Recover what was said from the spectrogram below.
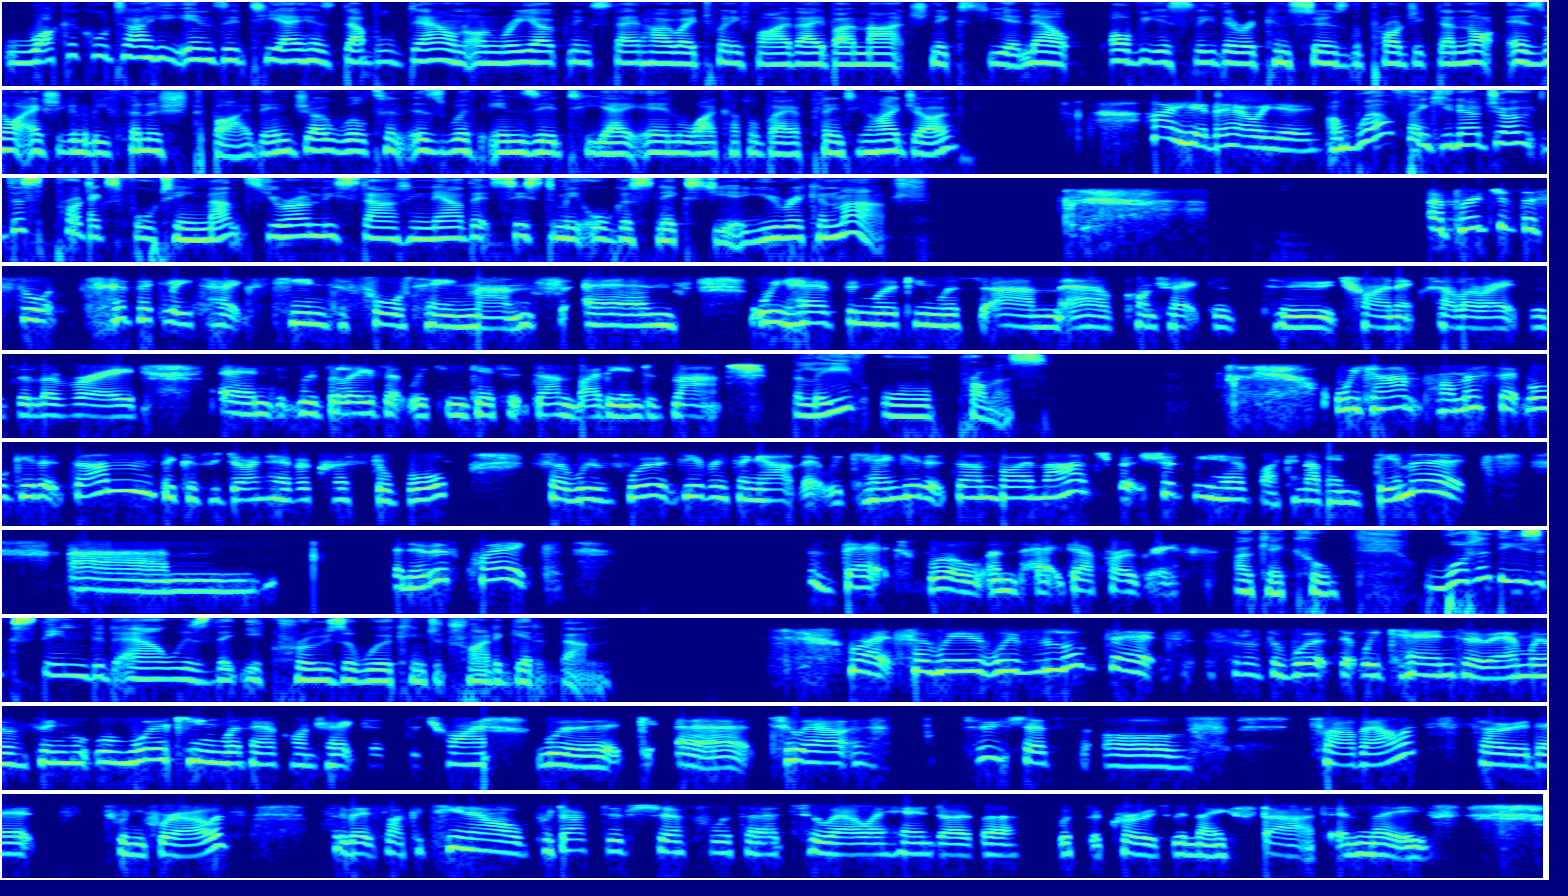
Waka Kotahi NZTA has doubled down on reopening State Highway 25A by March next year. Now, obviously, there are concerns the project are not is not actually going to be finished by then. Jo Wilton is with NZTA in Waikato Bay of Plenty. Hi, Jo. Hi, Heather. How are you? I'm well, thank you. Now, Jo, this project's 14 months. You're only starting now. That says to me August next year. You reckon March? A bridge of this sort typically takes 10 to 14 months, and we have been working with um, our contractors to try and accelerate the delivery, and we believe that we can get it done by the end of March. Believe or promise? We can't promise that we'll get it done because we don't have a crystal ball. So we've worked everything out that we can get it done by March. But should we have like another pandemic, um, an earthquake, that will impact our progress. Okay, cool. What are these extended hours that your crews are working to try to get it done? Right, so we, have looked at sort of the work that we can do, and we've been working with our contractors to try and work uh, two hour, two shifts of twelve hours. So that's 24 hours. So that's like a 10 hour productive shift with a two hour handover with the crews when they start and leave.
